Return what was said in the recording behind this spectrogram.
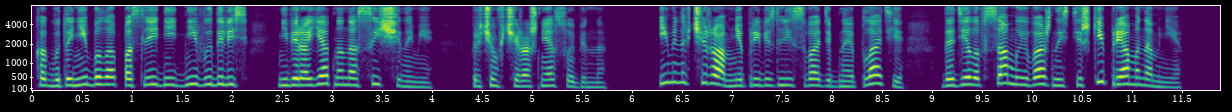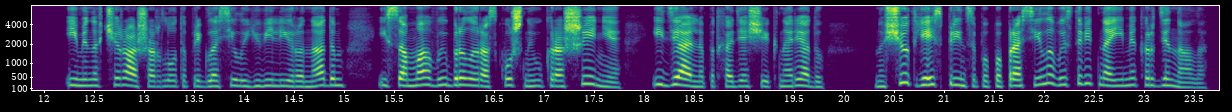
Как бы то ни было, последние дни выдались невероятно насыщенными, причем вчерашние особенно. Именно вчера мне привезли свадебное платье, доделав самые важные стежки прямо на мне. Именно вчера Шарлотта пригласила ювелира на дом и сама выбрала роскошные украшения, идеально подходящие к наряду, но счет я из принципа попросила выставить на имя кардинала —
